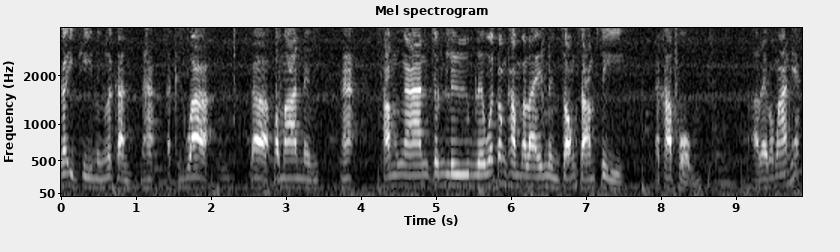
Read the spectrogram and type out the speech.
ก็อีกทีหนึ่งแล้วกันนะฮะแต่คือว่าก็ประมาณหนึ่งนะฮะ ทำงานจนลืมเลยว่าต้องทำอะไร 1 2 3 4 นะครับผม อะไรประมาณเนี้ย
